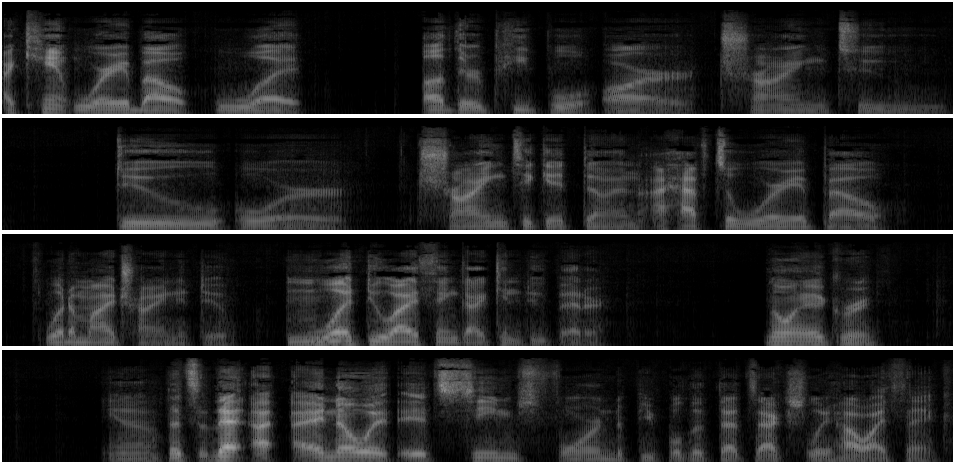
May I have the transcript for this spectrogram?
I can't worry about what other people are trying to do or trying to get done. I have to worry about what am I trying to do? Mhm. What do I think I can do better? No, I agree. You know? That's that. I, I know it. It seems foreign to people that that's actually how I think,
